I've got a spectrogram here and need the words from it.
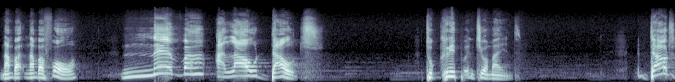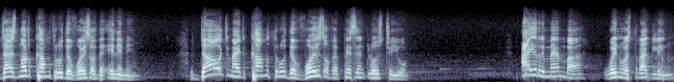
Number, number four, never allow doubt to creep into your mind. Doubt does not come through the voice of the enemy. Doubt might come through the voice of a person close to you. I remember when we were struggling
